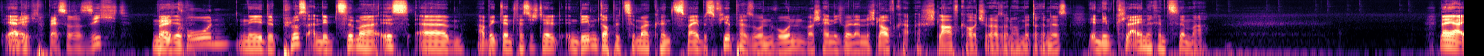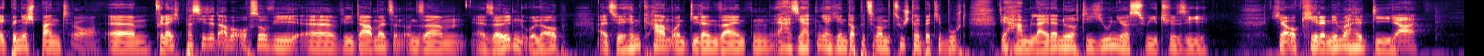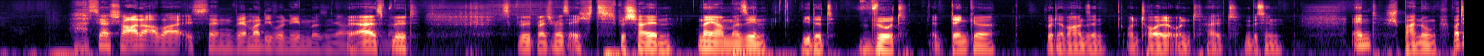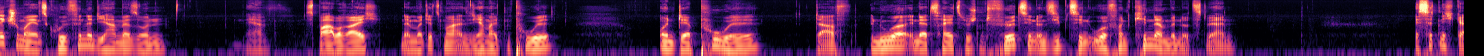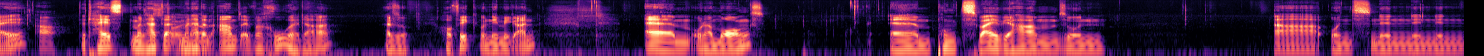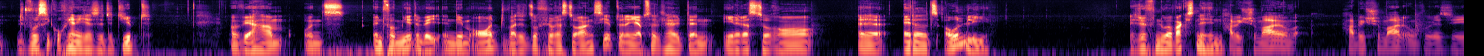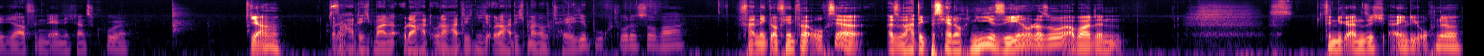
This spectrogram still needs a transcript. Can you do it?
Ja, Vielleicht bessere Sicht, Nee, das- Balkon. Nee, das Plus an dem Zimmer ist, ähm, habe ich dann festgestellt, in dem Doppelzimmer können zwei bis vier Personen wohnen. Wahrscheinlich, weil da eine Schlafka Schlafcouch oder so noch mit drin ist. In dem kleineren Zimmer. Naja, ich bin gespannt. Ja. Ähm, vielleicht passiert es aber auch so wie, äh, wie damals in unserem äh, Söldenurlaub, als wir hinkamen und die dann seinten, ja, sie hatten ja hier ein Doppelzimmer mit Zustellbett gebucht. Wir haben leider nur noch die Junior Suite für sie. Ja, okay, dann nehmen wir halt die. Ja. Ah, Ist ja schade, aber ist dann, werden wir die wohl nehmen müssen, ja. Ja, ist Genau. blöd. Ist blöd. Manchmal ist echt bescheiden. Naja, mal sehen, wie das wird. Ich denke, wird der Wahnsinn und toll und halt ein bisschen Entspannung. Was ich schon mal ganz cool finde, die haben ja so einen ja, Spa-Bereich, nennen wir es jetzt mal. Also die haben halt einen Pool. Und der Pool darf nur in der Zeit zwischen 14 und 17 Uhr von Kindern benutzt werden. Ist das nicht geil? Ah, Das heißt, man, Das hat, ist da, toll, man hat ja. dann abends einfach Ruhe da. Also hoffe ich und nehme ich an. Ähm, oder morgens. Ähm, Punkt 2, wir haben so ein äh, uns einen, das wusste ich auch ja nicht, dass es das gibt, aber wir haben uns informiert, in, in dem Ort, was es so für Restaurants gibt und dann gab es halt, halt dann ein Restaurant äh, Adults Only. Da dürfen nur Erwachsene hin. habe ich schon mal habe ich schon mal irgendwo gesehen. Ja, finde ich eigentlich ganz cool. Ja, Oder hatte ich mal oder hat oder hatte ich nicht oder hatte ich mal ein Hotel gebucht, wo das so war? Fand ich auf jeden Fall auch sehr. Also hatte ich bisher noch nie gesehen oder so, aber dann finde ich an sich eigentlich auch eine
